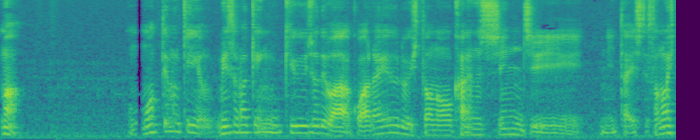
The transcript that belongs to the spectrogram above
まあ表向き美空研究所ではこうあらゆる人の関心事に対してその人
